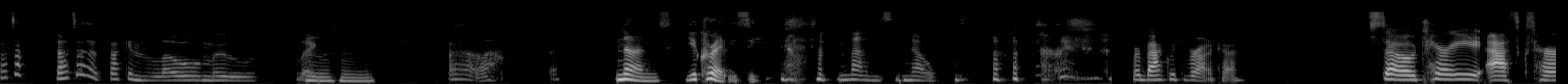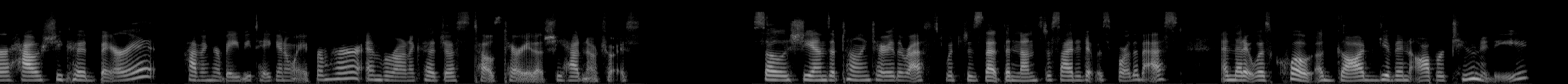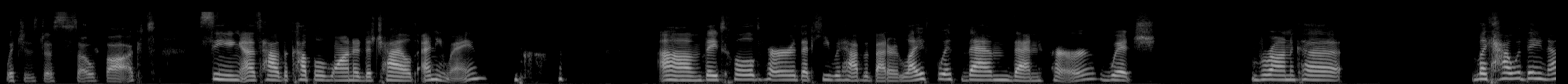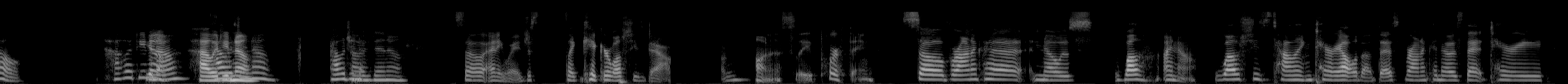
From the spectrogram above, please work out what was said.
That's a that's a fucking low move. Like, Mhm. ugh. Nuns, you crazy. nuns, no. We're back with Veronica. So Terry asks her how she could bear it, having her baby taken away from her, and Veronica just tells Terry that she had no choice. So she ends up telling Terry the rest, which is that the nuns decided it was for the best and that it was, quote, a God given opportunity, which is just so fucked. seeing as how the couple wanted a child anyway. um, they told her that he would have a better life with them than her, which Veronica, like, how would they know? How would you, You know? know? How would How you would know? you know? How would you How know? would you know? So anyway, just like kick her while she's down. Honestly, poor thing. So Veronica knows, well, I know. While she's telling Terry all about this, Veronica knows that Terry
